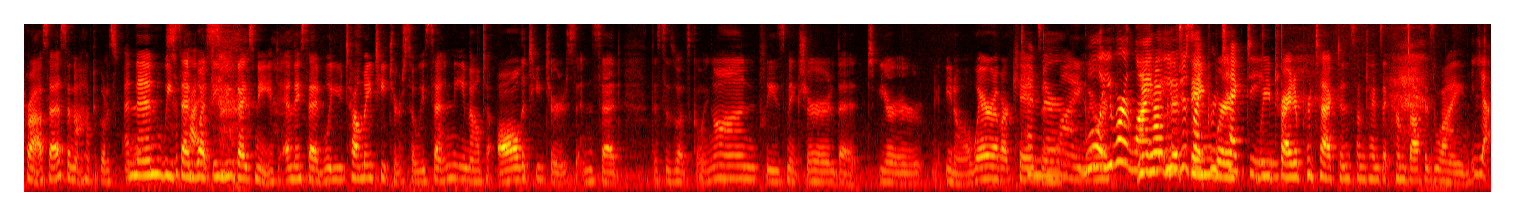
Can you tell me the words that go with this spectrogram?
process and not have to go to school. And then we said, What do you guys need? And they said, Will you tell my teachers? So we sent an email to all the teachers and said, This is what's going on. Please make sure that you're, you know, aware of our kids Tender. and lying. Well, you weren't lying, have but you were just, like, protecting. We try to protect, and sometimes it comes off as lying. Yeah.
